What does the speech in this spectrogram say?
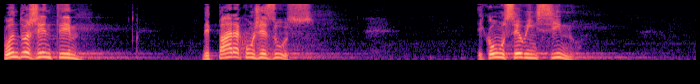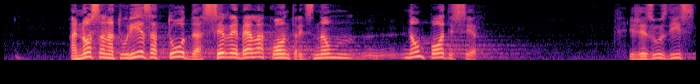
Quando a gente depara com Jesus e com o seu ensino, a nossa natureza toda se rebela contra, diz: não, não pode ser. E Jesus diz:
